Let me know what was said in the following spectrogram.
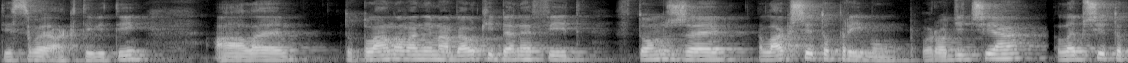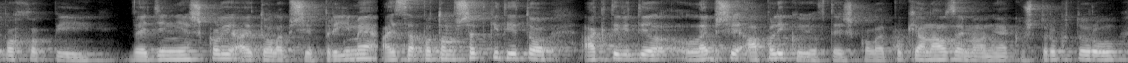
tie svoje aktivity, ale to plánovanie má veľký benefit v tom, že ľahšie to príjmú rodičia, lepšie to pochopí vedenie školy, aj to lepšie príjme, aj sa potom všetky tieto aktivity lepšie aplikujú v tej škole. Pokiaľ naozaj majú nejakú štruktúru,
